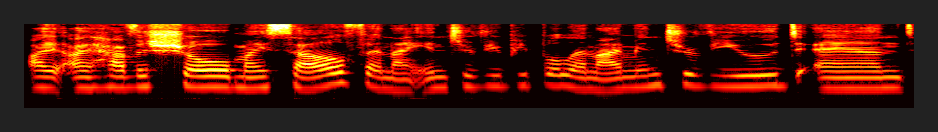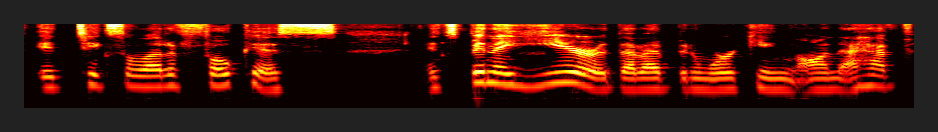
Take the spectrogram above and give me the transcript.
I, I have a show myself, and I interview people, and I'm interviewed, and it takes a lot of focus. It's been a year that I've been working on. I have,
